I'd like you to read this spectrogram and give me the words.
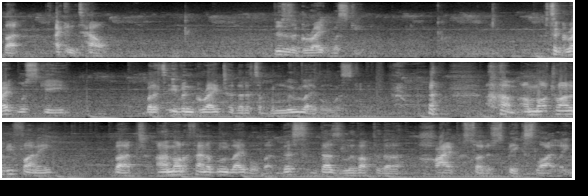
But I can tell. This is a great whiskey. It's a great whiskey, but it's even greater that it's a blue label whiskey. um, I'm not trying to be funny, but I'm not a fan of blue label, but this does live up to the hype, so to speak, slightly.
